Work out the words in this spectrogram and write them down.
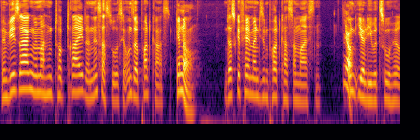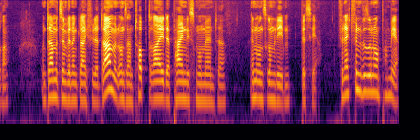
Wenn wir sagen, wir machen eine Top 3, dann ist das so. Ist ja unser Podcast. Genau. Das gefällt mir an diesem Podcast am meisten. Ja. Und ihr, liebe Zuhörer. Und damit sind wir dann gleich wieder da mit unseren Top 3 der peinlichsten Momente in unserem Leben bisher. Vielleicht finden wir so noch ein paar mehr.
